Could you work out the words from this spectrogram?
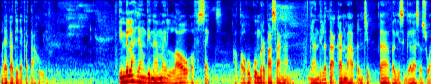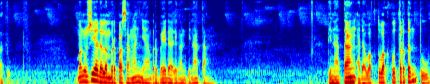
mereka tidak ketahui. Inilah yang dinamai law of sex atau hukum berpasangan yang diletakkan Maha Pencipta bagi segala sesuatu. Manusia dalam berpasangannya berbeda dengan binatang. Binatang ada waktu-waktu tertentu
